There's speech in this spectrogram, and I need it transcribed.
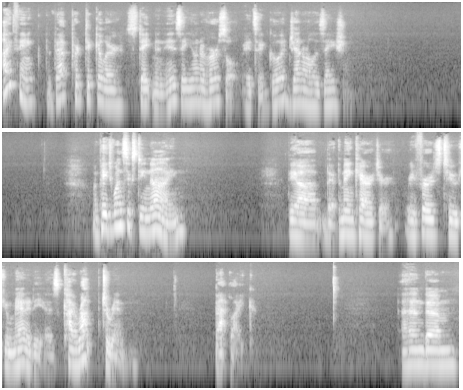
I think that that particular statement is a universal. It's a good generalization. On page 169, the, uh, the, the main character refers to humanity as chiropteran, bat-like. And um,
